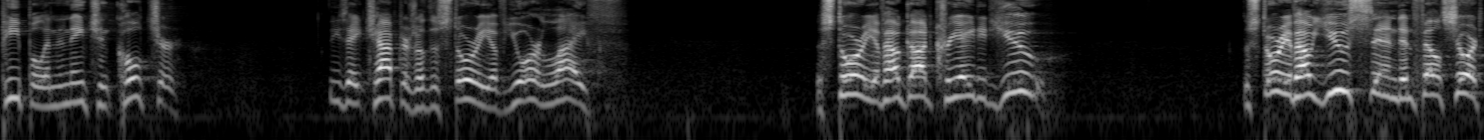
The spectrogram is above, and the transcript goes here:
people and an ancient culture. These eight chapters are the story of your life the story of how God created you. The story of how you sinned and fell short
